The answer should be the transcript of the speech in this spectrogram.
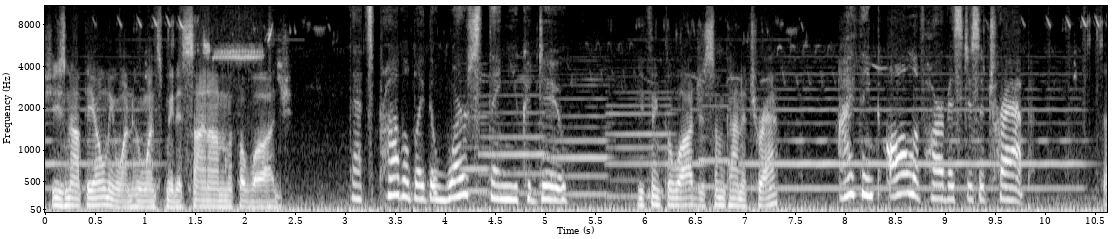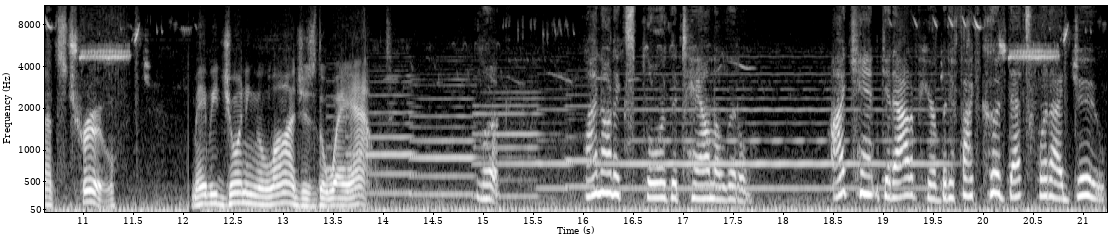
She's not the only one who wants me to sign on with the Lodge. That's probably the worst thing you could do. You think the Lodge is some kind of trap? I think all of Harvest is a trap. That's true. Maybe joining the Lodge is the way out. Look, why not explore the town a little? I can't get out of here, but if I could, that's what I'd do.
